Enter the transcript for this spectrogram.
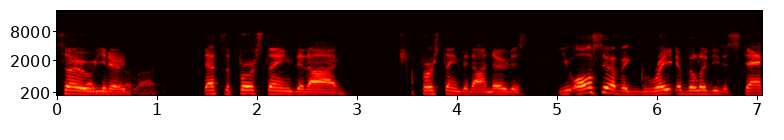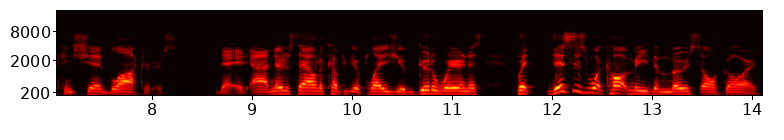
So you know that's the first thing that I first thing that I noticed. You also have a great ability to stack and shed blockers. I noticed that on a couple of your plays. You have good awareness, but this is what caught me the most off guard.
